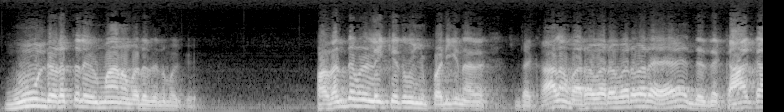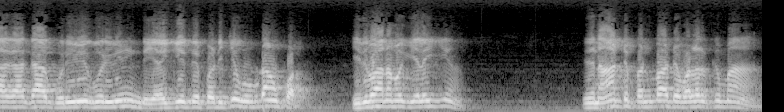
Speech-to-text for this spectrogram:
மூன்று இடத்துல விமானம் வருது நமக்கு. பழந்தமிழ் இலக்கியத்தை கொஞ்சம் படிக்கணும். இந்த காலம் வர வர வர வர இந்த இந்த காக்கா காக்கா குருவி குருவி இந்த இலக்கியத்தை படிக்க விடாம இதுவா நமக்கு இலக்கியம்? இது நாட்டு பண்பாட்டை வளர்க்குமா?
